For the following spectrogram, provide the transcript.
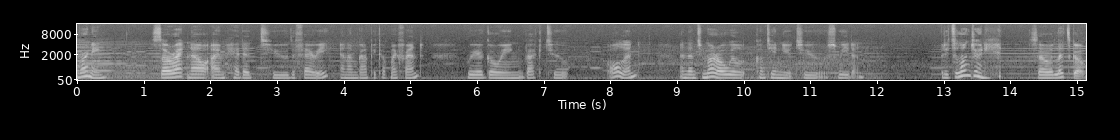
Morning. So right now I'm headed to the ferry and I'm gonna pick up my friend. We're going back to Åland and then tomorrow we'll continue to Sweden. But it's a long journey. So let's go.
